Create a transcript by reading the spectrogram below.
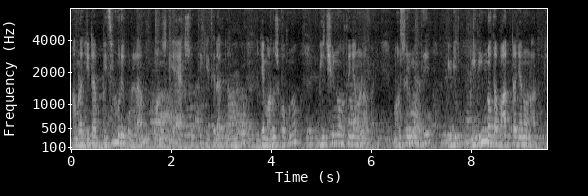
আমরা যেটা বেশি করে করলাম, মানুষকে এক সূত্রে গেঁথে রাখলাম যে মানুষ কখনো বিচ্ছিন্ন হতে যেন না পারে। মানুষের মধ্যে বিভি- বিভিন্নতাবাদটা যেন না ঢুকে।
